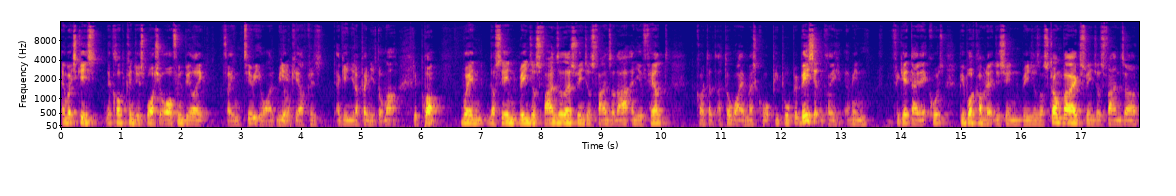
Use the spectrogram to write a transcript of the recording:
In which case, the club can just wash it off and be like, "Fine, say what you want. We Yeah. don't care because again, your opinions don't matter." But when they're saying Rangers fans are this, Rangers fans are that, and you've heard, God, I, I don't want to misquote people, but basically, I mean, forget direct quotes. People are coming out just saying Rangers are scumbags, Rangers fans are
